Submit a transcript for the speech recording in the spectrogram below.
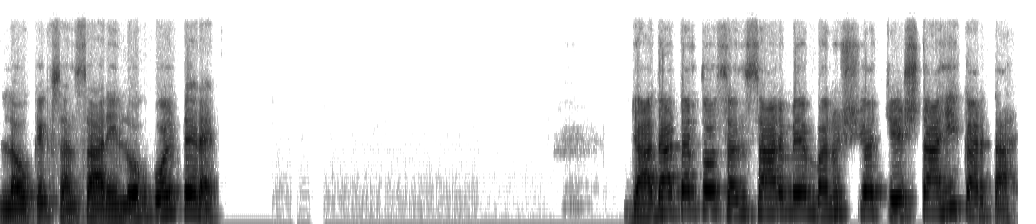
लौकिक संसारी लोग बोलते रहे ज़्यादातर तो संसार में मनुष्य चेष्टा ही करता है।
